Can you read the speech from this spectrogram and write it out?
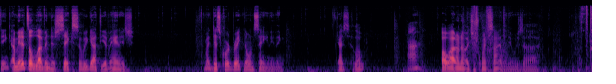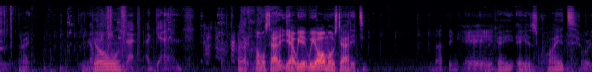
think. I mean, it's eleven to six, so we got the advantage. Did my Discord break? No one's saying anything. Guys, hello. Huh? Oh, I don't know. It just went silent. It was uh. All right. Here we no go. way they do that again. All right, almost had it. Yeah, we we almost had it. Nothing. A. Okay, A is quiet. Short.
